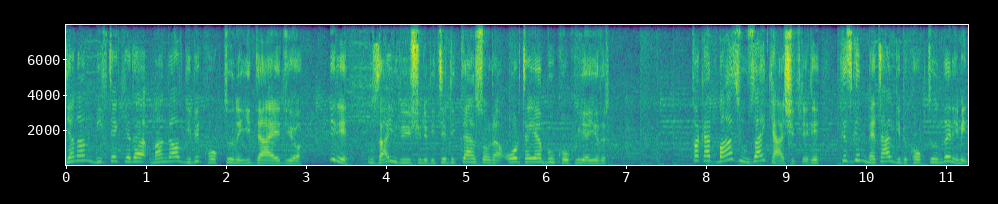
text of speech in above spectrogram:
yanan biftek ya da mangal gibi koktuğunu iddia ediyor. Biri uzay yürüyüşünü bitirdikten sonra ortaya bu koku yayılır. Fakat bazı uzay kaşifleri kızgın metal gibi koktuğundan emin.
